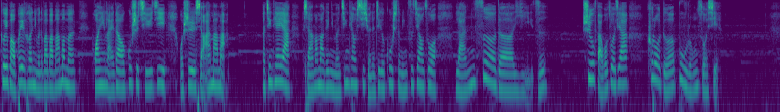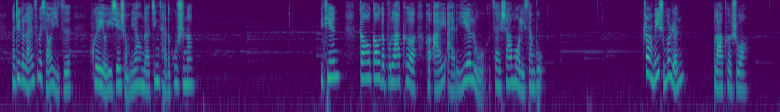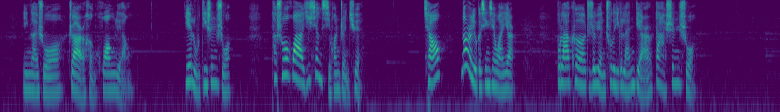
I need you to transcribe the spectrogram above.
各位宝贝和你们的爸爸妈妈们，欢迎来到故事奇遇记，我是小安妈妈。那今天呀，小安妈妈给你们精挑细选的这个故事的名字叫做《蓝色的椅子》，是由法国作家克洛德·布容所写。那这个蓝色的小椅子会有一些什么样的精彩的故事呢？一天，高高的布拉克和矮矮的耶鲁在沙漠里散步，这儿没什么人。布拉克说：“应该说这儿很荒凉。”耶鲁低声说：“他说话一向喜欢准确。”瞧，那儿有个新鲜玩意儿。布拉克指着远处的一个蓝点儿，大声说：“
